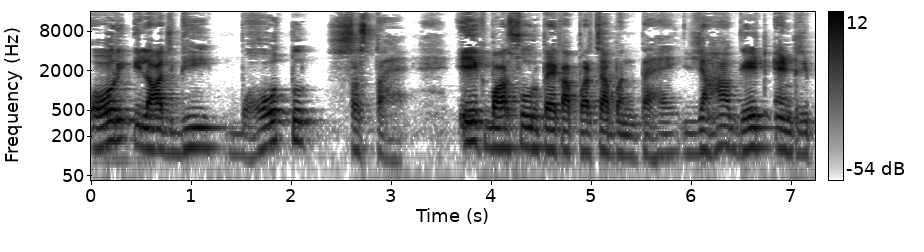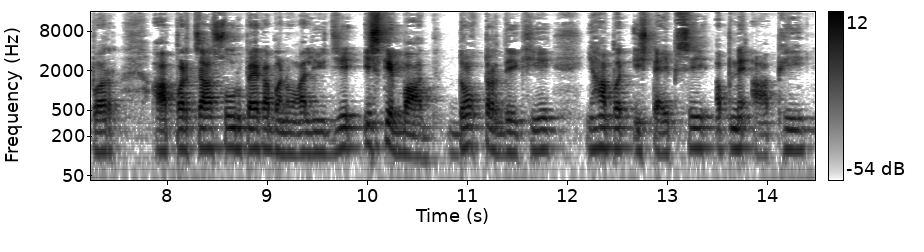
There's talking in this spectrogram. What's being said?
और इलाज भी बहुत सस्ता है। एक बार सौ रुपये का पर्चा बनता है। यहाँ गेट एंट्री पर आप पर्चा सौ रुपये का बनवा लीजिए। इसके बाद डॉक्टर देखिए, यहाँ पर इस टाइप से अपने आप ही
